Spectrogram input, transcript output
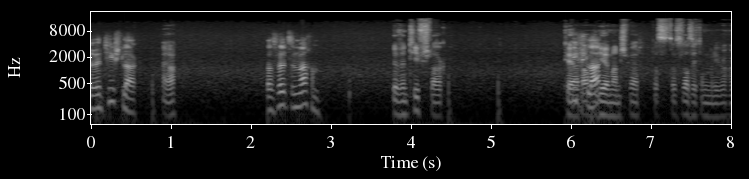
Präventivschlag. Ja. Was willst du denn machen? Präventivschlag. Okay, hat auch Tiefschlag? ein Diamantschwert. Das, das lasse ich dann mal lieber.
